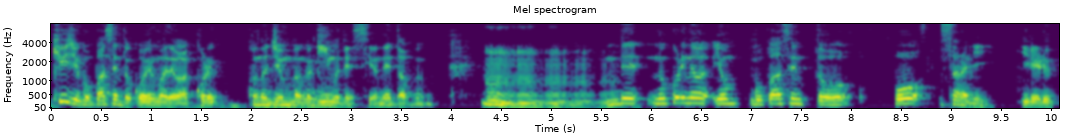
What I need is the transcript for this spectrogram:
95%を超えるまではこれこの順番が義務ですよね多分。うんうんうんうんうん。で残りの4 5%をさらに入れる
